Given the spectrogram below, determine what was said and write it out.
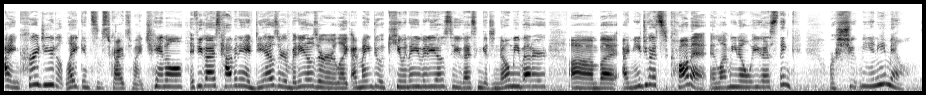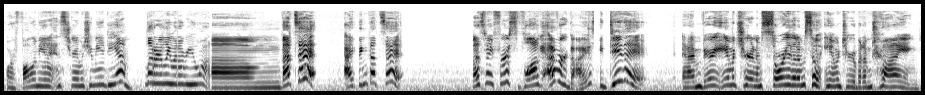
I encourage you to like and subscribe to my channel. If you guys have any ideas or videos or like I might do a Q&A video so you guys can get to know me better, um, but I need you guys to comment and let me know what you guys think or shoot me an email or follow me on Instagram and shoot me a DM. Literally whatever you want. Um, that's it. I think that's it. That's my first vlog ever, guys. I did it and I'm very amateur and I'm sorry that I'm so amateur, but I'm trying.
